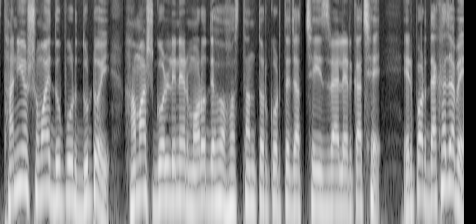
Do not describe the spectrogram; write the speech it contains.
স্থানীয় সময় দুপুর দুটোই হামাস গোল্ডিনের মরদেহ হস্তান্তর করতে যাচ্ছে ইসরায়েলের কাছে। এরপর দেখা যাবে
